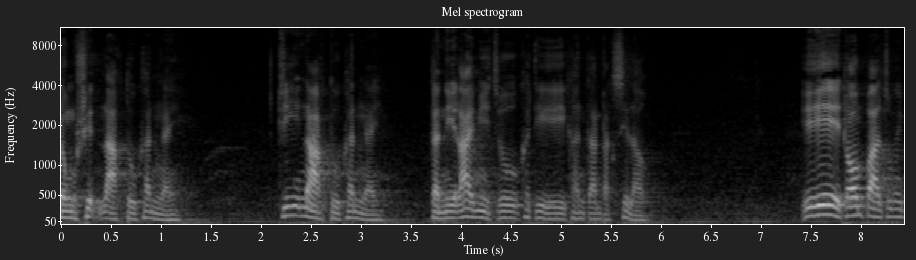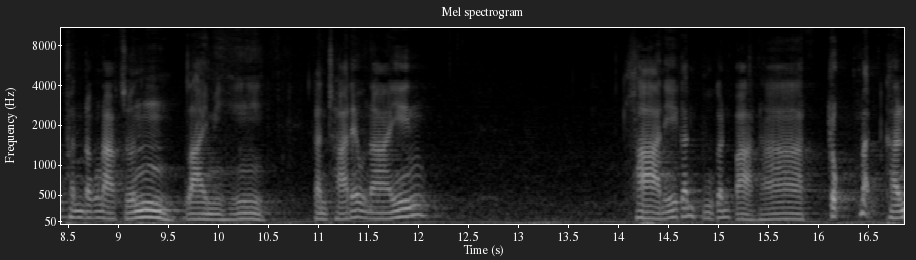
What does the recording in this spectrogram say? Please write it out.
ลงชิดหนักตูขั้นไง ที่หนักตูขั้นไง กันนี่ไล่มีจูคดีขันการรักสิเรา อีตอมปาจุงพันดังนักจนลายมีกันชาเดวนายนลานี้กันปูกันป่านาตกมัดขัน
